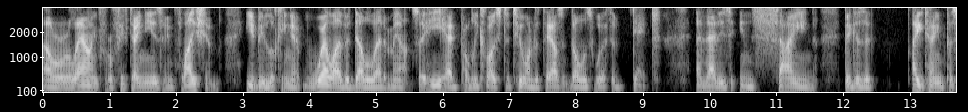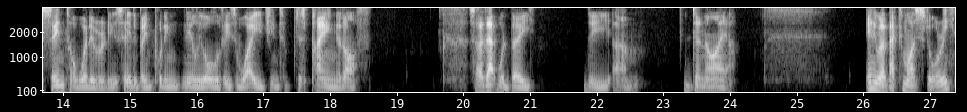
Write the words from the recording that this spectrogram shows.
uh, or allowing for 15 years of inflation, you'd be looking at well over double that amount. So he had probably close to $200,000 worth of debt. And that is insane because at 18% or whatever it is, he'd have been putting nearly all of his wage into just paying it off. So that would be the um, denier. Anyway, back to my story.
